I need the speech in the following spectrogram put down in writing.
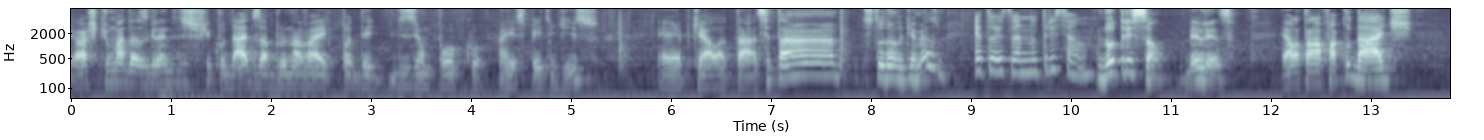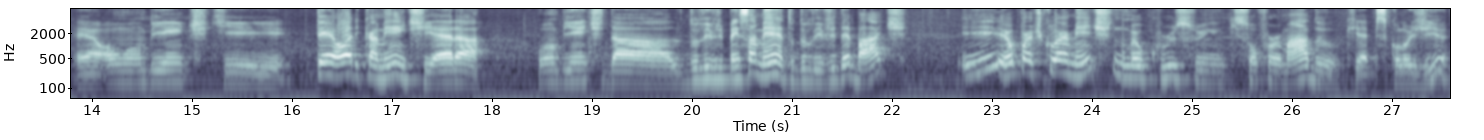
eu acho que uma das grandes dificuldades, a Bruna vai poder dizer um pouco a respeito disso, é porque ela tá. Você tá estudando o que mesmo? Eu tô estudando nutrição. Nutrição, beleza. Ela tá na faculdade, é um ambiente que teoricamente era o ambiente da, do livre pensamento, do livre debate. E eu, particularmente, no meu curso em que sou formado, que é psicologia,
